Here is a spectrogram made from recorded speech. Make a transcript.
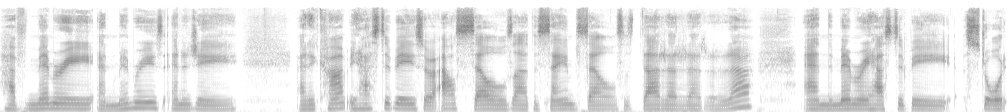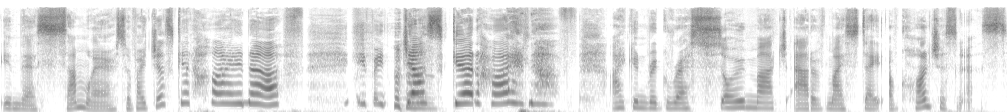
have memory and memory is energy and it can't it has to be so our cells are the same cells as da da da da da da and the memory has to be stored in there somewhere. So if i just get high enough if i just get high enough i can regress so much out of my state of consciousness.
